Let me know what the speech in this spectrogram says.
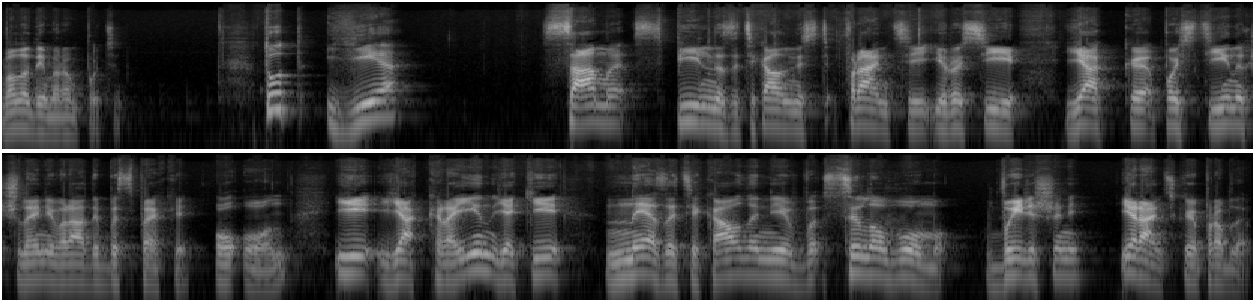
Володимиром Путіним. Тут є саме спільна зацікавленість Франції і Росії як постійних членів Ради безпеки ООН і як країн, які не зацікавлені в силовому вирішенні іранської проблеми.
